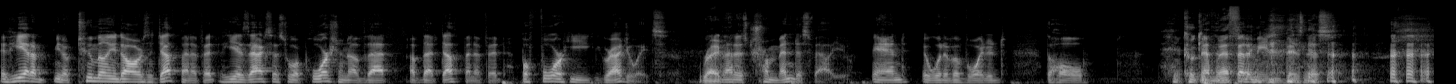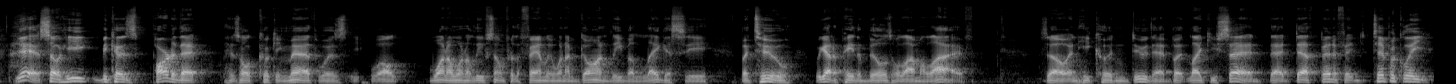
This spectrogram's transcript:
if he had a you know two million dollars of death benefit, he has access to a portion of that of that death benefit before he graduates. Right. And that is tremendous value, and it would have avoided the whole cooking methamphetamine business. yeah. So he because part of that his whole cooking meth was well one I want to leave something for the family when I'm gone, leave a legacy, but two we got to pay the bills while I'm alive. So and he couldn't do that. But like you said, that death benefit typically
